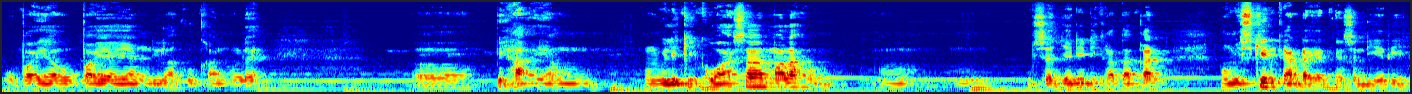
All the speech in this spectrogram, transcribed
upaya-upaya yang dilakukan oleh pihak yang memiliki kuasa malah bisa jadi dikatakan memiskinkan rakyatnya sendiri.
